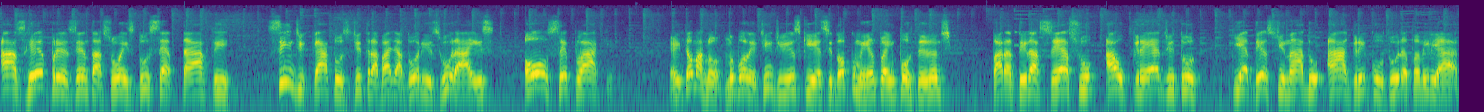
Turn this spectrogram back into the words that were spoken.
as representações do CETAF, Sindicatos de Trabalhadores Rurais ou CEPLAC. Então, Marlon, no boletim diz que esse documento é importante para ter acesso ao crédito que é destinado à agricultura familiar.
